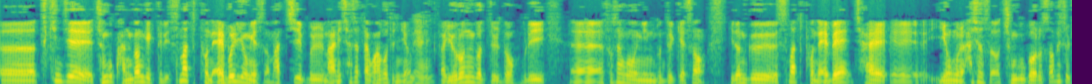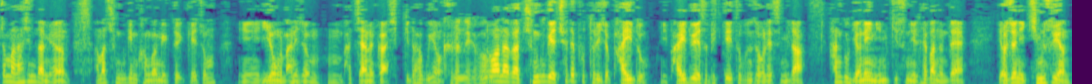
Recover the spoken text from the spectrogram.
어, 특히 이제 중국 관광객들이 스마트폰 앱을 이용해서 맛집을 많이 찾았다고 하거든요. 네. 그러니까 이런 것들도 우리 에, 소상공인 분들께서 이런 그 스마트폰 앱에 잘 에, 이용을 하셔서 중국어로 서비스를 좀만 하신다면 아마 중국인 관광객들께 좀 예, 이용을 많이 좀 음, 받지 않을까 싶기도 하고요. 그러네요. 또 하나가 중국의 최대 포털이죠. 바이두. 이 바이두에서 빅데이터 분석을 했습니다. 한국 연예인 인기 순위를 해봤는데 여전히 김수현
